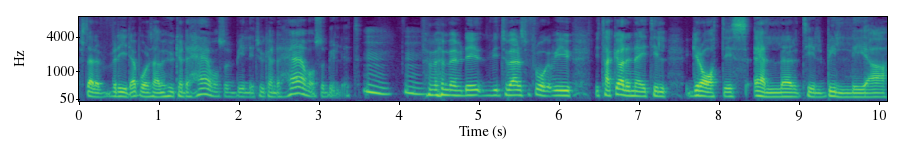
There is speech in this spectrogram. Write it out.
istället vrida på det så här, men hur kan det här vara så billigt? Hur kan det här vara så billigt? Mm. Mm. Men, men det, vi, tyvärr så frågar vi, vi tackar ju aldrig nej till gratis eller till billiga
